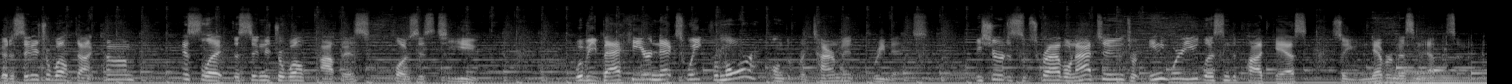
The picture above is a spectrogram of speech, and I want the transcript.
Go to signaturewealth.com and select the Signature Wealth office closest to you. We'll be back here next week for more on the Retirement Remix. Be sure to subscribe on iTunes or anywhere you listen to podcasts so you never miss an episode.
